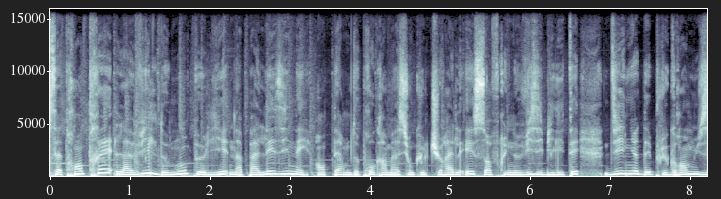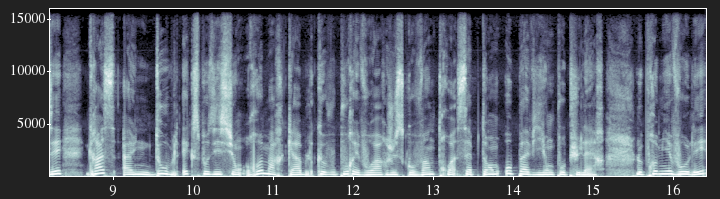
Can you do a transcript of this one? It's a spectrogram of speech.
cette rentrée, la ville de Montpellier n'a pas lésiné en termes de programmation culturelle et s'offre une visibilité digne des plus grands musées grâce à une double exposition remarquable que vous pourrez voir jusqu'au 23 septembre au pavillon populaire. Le premier volet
